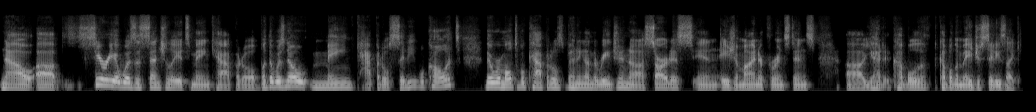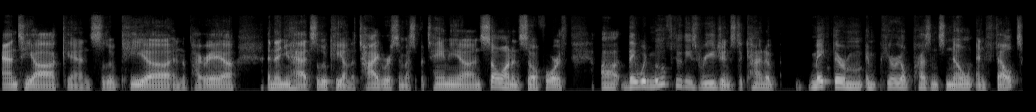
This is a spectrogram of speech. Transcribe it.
Now, uh, Syria was essentially its main capital, but there was no main capital city, we'll call it. There were multiple capitals depending on the region. Uh, Sardis in Asia Minor, for instance. Uh, you had a couple of a couple of the major cities like Antioch and Seleucia and the Pieria, and then you had Seleucia on the Tigris and Mesopotamia, and so on and so forth. Uh, they would move through these regions to kind of make their imperial presence known and felt.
